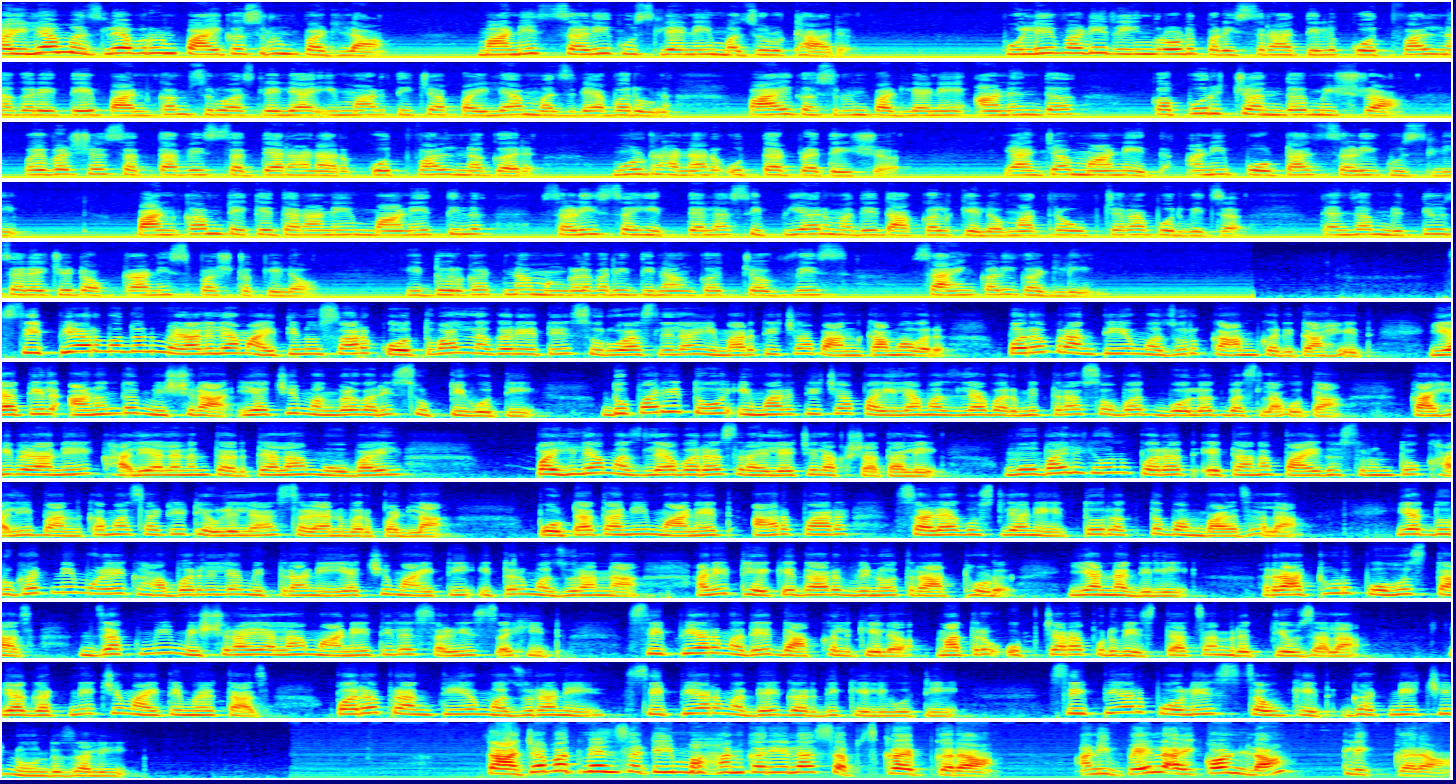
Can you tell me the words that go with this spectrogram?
पहिल्या मजल्यावरून पाय घसरून पडला. मानेत सळी घुसल्याने मजूर ठार. फुलेवाडी रिंग रोड परिसरातील कोतवाल नगर येथे बांधकाम सुरू असलेल्या इमारतीच्या पहिल्या मजल्यावरून पाय घसरून पडल्याने आनंद कपूरचंद मिश्रा वयवर्ष सत्तावीस सध्या राहणार कोतवाल नगर मूळ राहणार उत्तर प्रदेश. यांच्या मानेत आणि पोटात सळी घुसली. बांधकाम ठेकेदाराने मानेतील सळीसहित त्याला सीपीआरमध्ये दाखल केलं मात्र उपचारापूर्वीच त्यांचा मृत्यू झाल्याचे डॉक्टरांनी स्पष्ट केलं. ही दुर्घटना मंगळवारी दिनांक चोवीस सायंकाळी घडली. सीपीआरमधून मिळालेल्या माहितीनुसार कोतवाल नगर येथे सुरू असलेल्या इमारतीच्या बांधकामावर परप्रांतीय मजूर काम करीत आहेत. यातील आनंद मिश्रा याची मंगळवारी सुट्टी होती. दुपारी तो इमारतीच्या पहिल्या मजल्यावर मित्रासोबत बोलत बसला होता. काही वेळाने खाली आल्यानंतर त्याला मोबाईल पहिल्या मजल्यावरच राहिल्याचे लक्षात आले. मोबाईल घेऊन परत येताना पाय घसरून तो खाली बांधकामासाठी ठेवलेल्या सळ्यांवर पडला. पोटात आणि मानेत आरपार सळ्या घुसल्याने तो रक्तबंबाळ झाला. या दुर्घटनेमुळे घाबरलेल्या मित्राने याची माहिती इतर मजुरांना आणि ठेकेदार विनोद राठोड यांना दिली. राठोड पोहोचताच जखमी मिश्रा याला मानेतील सळीसहित सीपीआरमध्ये दाखल केलं. मात्र उपचारापूर्वीच त्याचा मृत्यू झाला. या घटनेची माहिती मिळताच परप्रांतीय मजुरांनी सीपीआरमध्ये गर्दी केली होती. सीपीआर पोलीस चौकीत घटनेची नोंद झाली. ताज्या बातम्यांसाठी महान करेला सबस्क्राईब करा आणि बेल आयकॉनला क्लिक करा.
